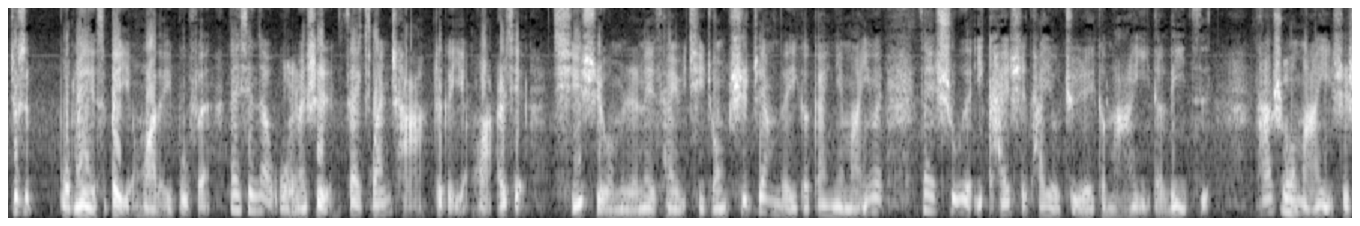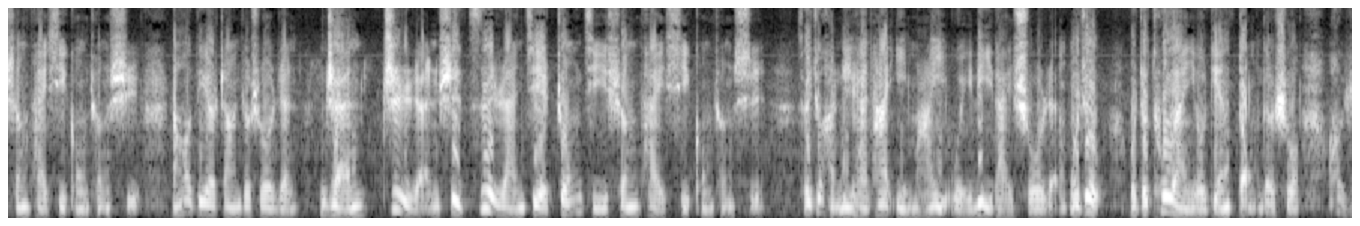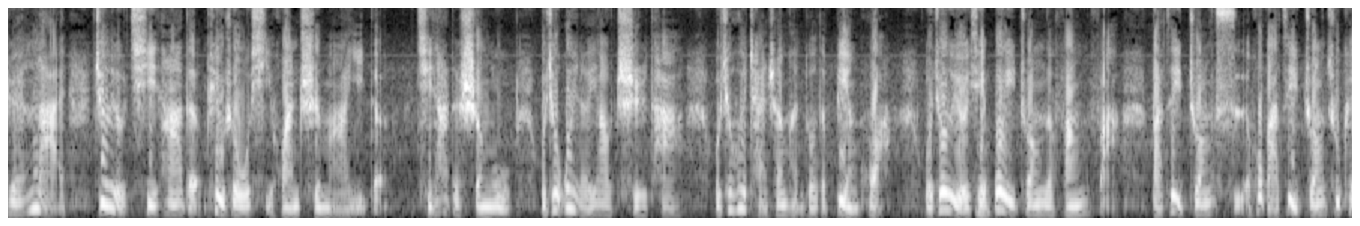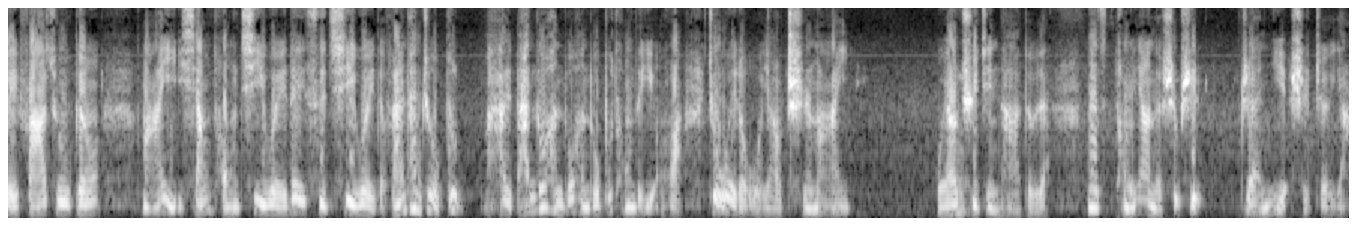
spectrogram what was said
就是。我们也是被演化的一部分，但现在我们是在观察这个演化，而且其实我们人类参与其中，是这样的一个概念吗？因为在书的一开始，他有举了一个蚂蚁的例子，他说蚂蚁是生态系工程师，然后第二章就说人人智人是自然界终极生态系工程师。所以就很厉害，他以蚂蚁为例来说人，我就我就突然有点懂得说，哦，原来就有其他的，譬如说我喜欢吃蚂蚁的其他的生物，我就为了要吃它，我就会产生很多的变化，我就有一些伪装的方法，把自己装死，或把自己装出可以发出跟蚂蚁相同气味、类似气味的，反正他们就有不很很多很多很多不同的演化，就为了我要吃蚂蚁。我要趋近它，对不对？那同样的，是不是人也是这样？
